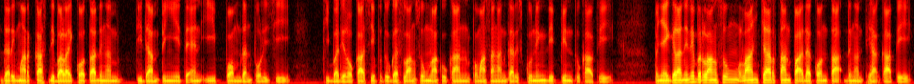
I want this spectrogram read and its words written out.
dari markas di Balai Kota dengan didampingi TNI, POM, dan polisi. Tiba di lokasi, petugas langsung melakukan pemasangan garis kuning di pintu kafe. Penyegelan ini berlangsung lancar tanpa ada kontak dengan pihak kafe,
